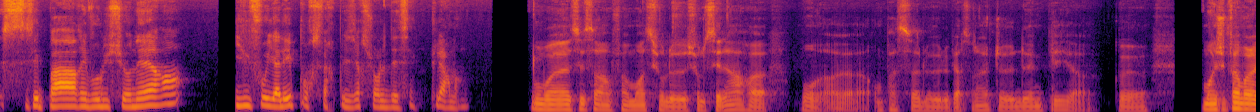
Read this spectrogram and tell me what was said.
c'est pas révolutionnaire. Il faut y aller pour se faire plaisir sur le dessin, clairement. Ouais, c'est ça. Enfin, moi, sur le, sur le scénar, euh, bon, euh, on passe le, personnage de, MP que moi, j'ai, enfin, voilà,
